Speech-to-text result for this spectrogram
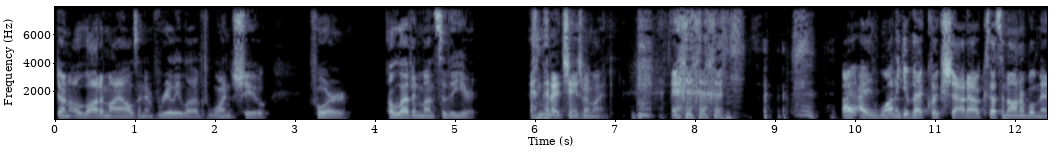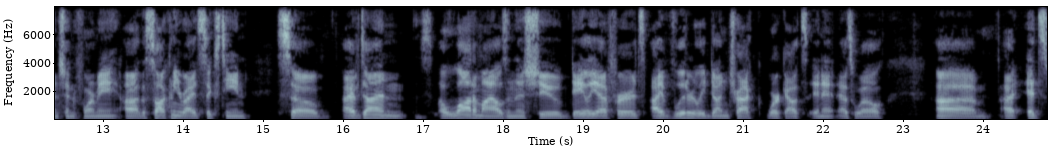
done a lot of miles and have really loved one shoe for 11 months of the year. And then I changed my mind. and I, I want to give that quick shout out because that's an honorable mention for me. Uh, the Saucony Ride 16. So I've done a lot of miles in this shoe, daily efforts. I've literally done track workouts in it as well. Um, I, it's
